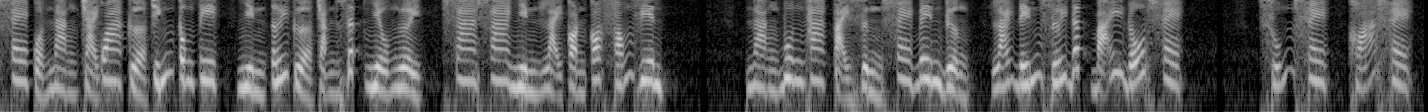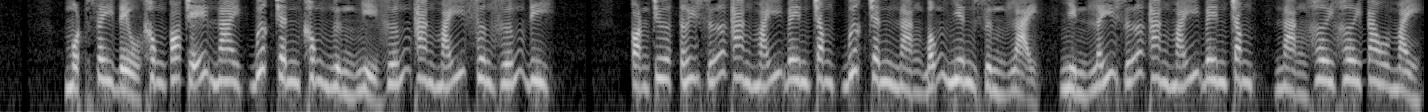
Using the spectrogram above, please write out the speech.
Xe của nàng trải qua cửa chính công ty, nhìn tới cửa chặn rất nhiều người, xa xa nhìn lại còn có phóng viên. Nàng buông tha tại dừng xe bên đường, lái đến dưới đất bãi đỗ xe. Xuống xe, khóa xe. Một giây đều không có trễ nai, bước chân không ngừng nghỉ hướng thang máy phương hướng đi. Còn chưa tới giữa thang máy bên trong, bước chân nàng bỗng nhiên dừng lại, nhìn lấy giữa thang máy bên trong, nàng hơi hơi cau mày.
